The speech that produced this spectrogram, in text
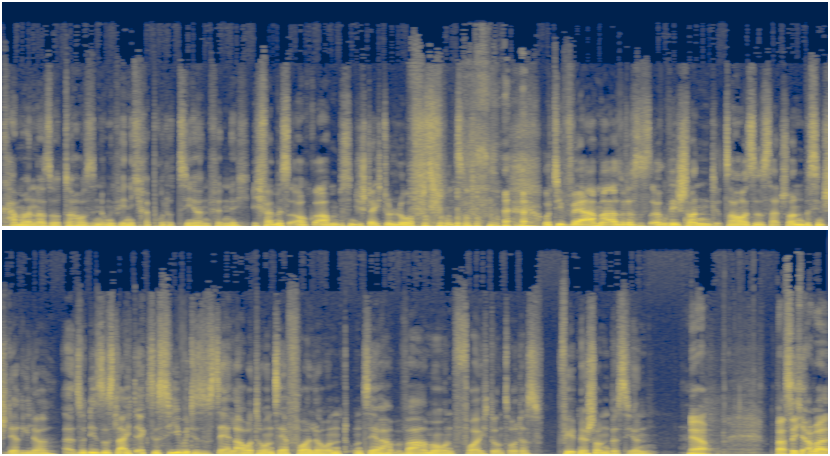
kann man also zu Hause irgendwie nicht reproduzieren, finde ich. Ich vermisse auch, auch ein bisschen die schlechte Luft und, so. und die Wärme. Also das ist irgendwie schon, zu Hause ist halt schon ein bisschen steriler. Also dieses leicht exzessive, dieses sehr laute und sehr volle und, und sehr warme und feuchte und so, das fehlt mir schon ein bisschen. Ja. Was ich aber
